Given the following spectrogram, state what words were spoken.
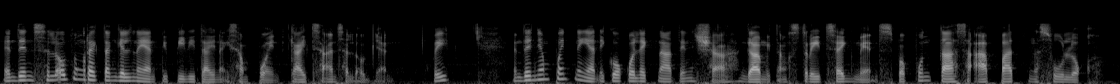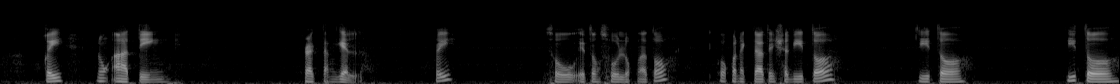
And then sa loob ng rectangle na yan, pipili tayo ng isang point kahit saan sa loob yan. Okay? And then yung point na yan, i-connect natin siya gamit ang straight segments papunta sa apat na sulok okay, nung ating rectangle. Okay? So, itong sulok na to, i-connect natin siya dito, dito, dito,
